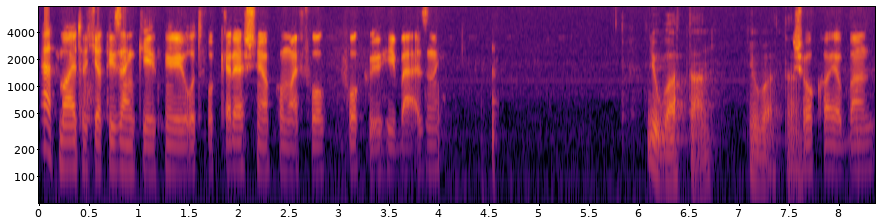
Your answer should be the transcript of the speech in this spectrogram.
Hát majd, hogyha 12 milliót fog keresni, akkor majd fog, fog ő hibázni. Nyugodtan. Nyugodtan. Sokkal jobban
